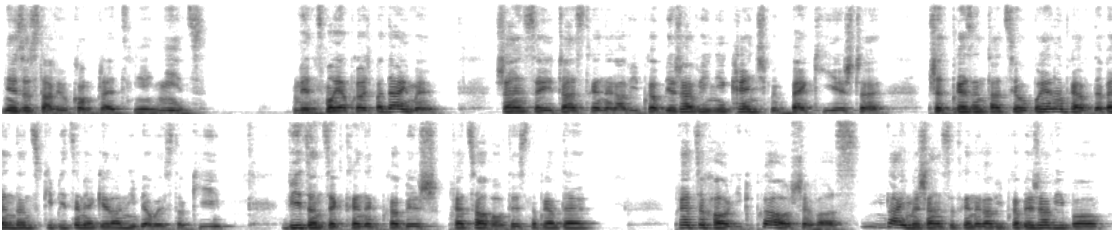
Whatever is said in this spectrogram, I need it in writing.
nie zostawił kompletnie nic. Więc moja prośba, dajmy szansę i czas trenerowi Probierzowi, nie kręćmy beki jeszcze przed prezentacją, bo ja naprawdę, będąc kibicem Jagiellonii Białystoki, widząc jak trener Probierz pracował. To jest naprawdę pracocholik. Proszę was, dajmy szansę trenerowi Probierzowi, bo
